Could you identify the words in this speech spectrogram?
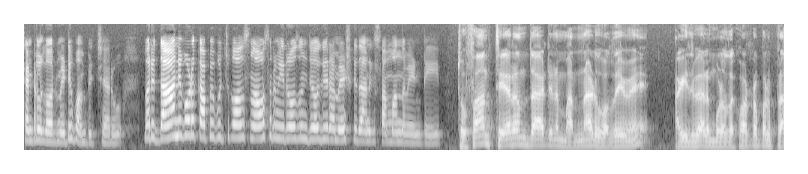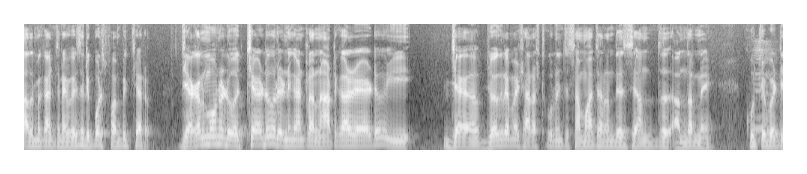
సెంట్రల్ గవర్నమెంట్కి పంపించారు. మరి దాన్ని కూడా కప్పిపుచ్చుకోవాల్సిన అవసరం ఈ రోజు జోగి రమేష్కి దానికి సంబంధం ఏంటి? తుఫాన్ తీరం దాటిన మర్నాడు ఉదయమే ఐదు వేల మూడు వందల కోట్ల రూపాయలు ప్రాథమిక అంచనా వేసి రిపోర్ట్స్ పంపించారు. జగన్మోహన్ రెడ్డి వచ్చాడు రెండు గంటల నాటకాడాడు ఈ జ జోగి రమేష్ అరెస్ట్ గురించి సమాచారం తెలిసి అంద అందరినీ కూర్చోబెట్టి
